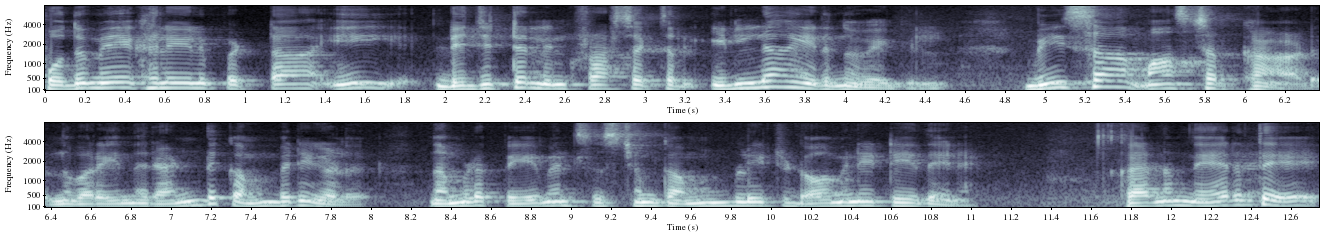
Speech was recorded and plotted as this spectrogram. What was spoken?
പൊതുമേഖലയിൽപ്പെട്ട ഈ ഡിജിറ്റൽ ഇൻഫ്രാസ്ട്രക്ചർ ഇല്ലായിരുന്നുവെങ്കിൽ വിസ മാസ്റ്റർ കാർഡ് എന്ന് പറയുന്ന രണ്ട് കമ്പനികൾ നമ്മുടെ പേയ്മെന്റ് സിസ്റ്റം കംപ്ലീറ്റ് ഡോമിനേറ്റ് ചെയ്തേനെ. കാരണം നേരത്തെ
